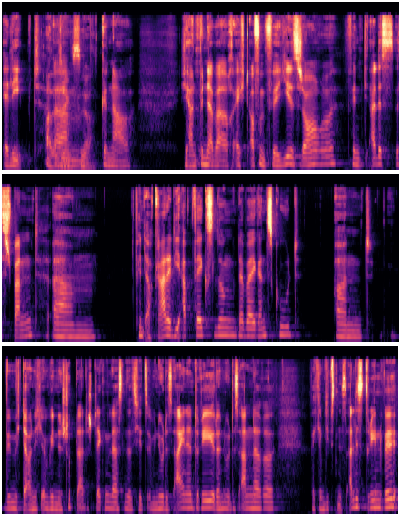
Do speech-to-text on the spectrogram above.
erlebt. Allerdings, ähm, ja. Genau. Ja, und bin aber auch echt offen für jedes Genre. Finde alles ist spannend. Ähm, Finde auch gerade die Abwechslung dabei ganz gut und will mich da auch nicht irgendwie in eine Schublade stecken lassen, dass ich jetzt irgendwie nur das eine drehe oder nur das andere weil ich am liebsten das alles drehen will.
